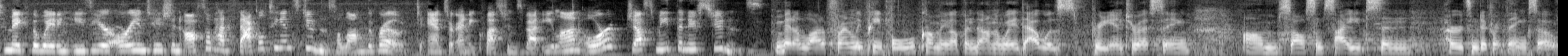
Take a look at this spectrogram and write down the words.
To make the waiting easier, orientation also had faculty and students along the road to answer any questions about Elon or just meet the new students. Met a lot of friendly people coming up and down the way. That was pretty interesting. Um, saw some sights and heard some different things, so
